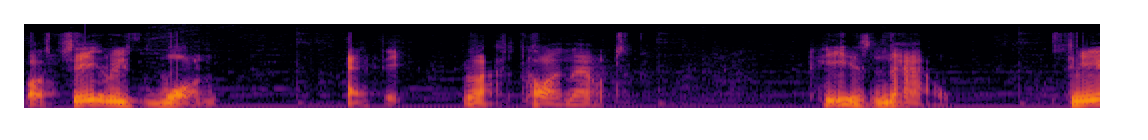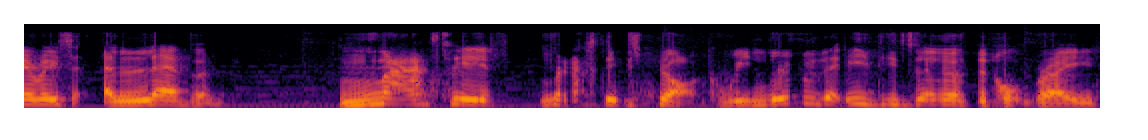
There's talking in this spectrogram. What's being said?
well, series one epic last time out. He is now series 11. Massive, massive shock. We knew that he deserved an upgrade.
